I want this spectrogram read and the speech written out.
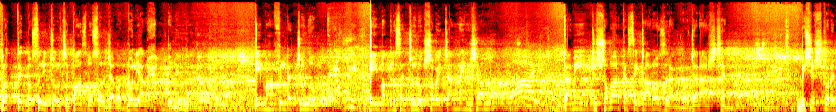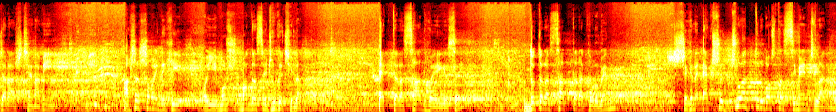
প্রত্যেক বছরই চলছে, পাঁচ বছর যাবৎ। বলি, আলহামদুলিল্লাহ। এই মাহফিলটা চলুক, এই মাদ্রাসা চলুক, সবাই চান না ইনশাআল্লাহ? তা আমি একটু সবার কাছে একটু আরজ রাখব, যারা আসছেন। বিশেষ করে যারা আসছেন, আমি আসার সময় দেখি ওই মাদ্রাসায় ঢুকেছিলাম। একতলা সাদ হয়ে গেছে। দোতলা সাদ তারা করবেন, সেখানে একশো চুয়াত্তর বস্তা সিমেন্ট লাগবে।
